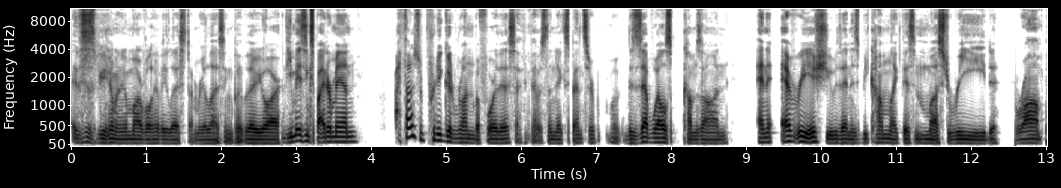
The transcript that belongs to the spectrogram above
This is becoming a Marvel heavy list, I'm realizing, but there you are. The Amazing Spider Man. I thought it was a pretty good run before this. I think that was the Nick Spencer book. But Zeb Wells comes on, and every issue then has become like this must read romp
